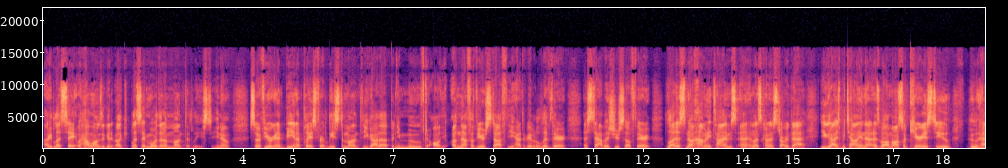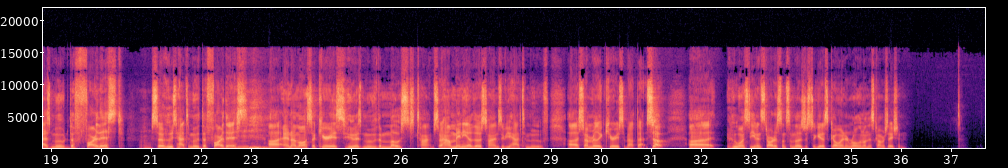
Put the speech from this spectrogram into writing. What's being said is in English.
I, let's say how long is a good like let's say more than a month at least you know? So if you were going to be in a place for at least a month you got up and you moved all enough of your stuff that you had to be able to live there establish yourself there. Let us know how many times and let's kind of start with that. You guys be tallying that as well. I'm also curious too who has moved the farthest so who's had to move the farthest? Uh, and I'm also curious who has moved the most times. So how many of those times have you had to move? Uh, so I'm really curious about that. So uh, who wants to even start us on some of those just to get us going and rolling on this conversation?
